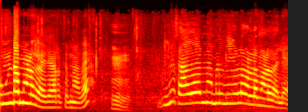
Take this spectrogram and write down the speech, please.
ഉണ്ടമുളകാണ് ചേർക്കുന്നത്. ഇന്ന് സാധാരണ നമ്മൾ നീളമുള്ള മുളകല്ലേ?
